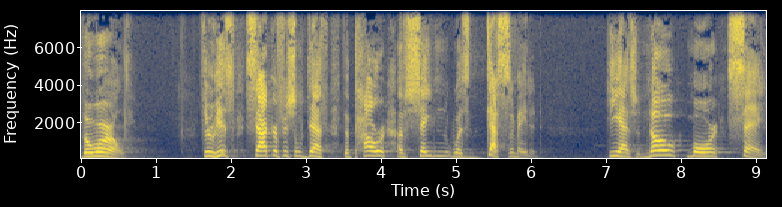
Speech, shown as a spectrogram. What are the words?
the world. Through his sacrificial death, the power of Satan was decimated. He has no more say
